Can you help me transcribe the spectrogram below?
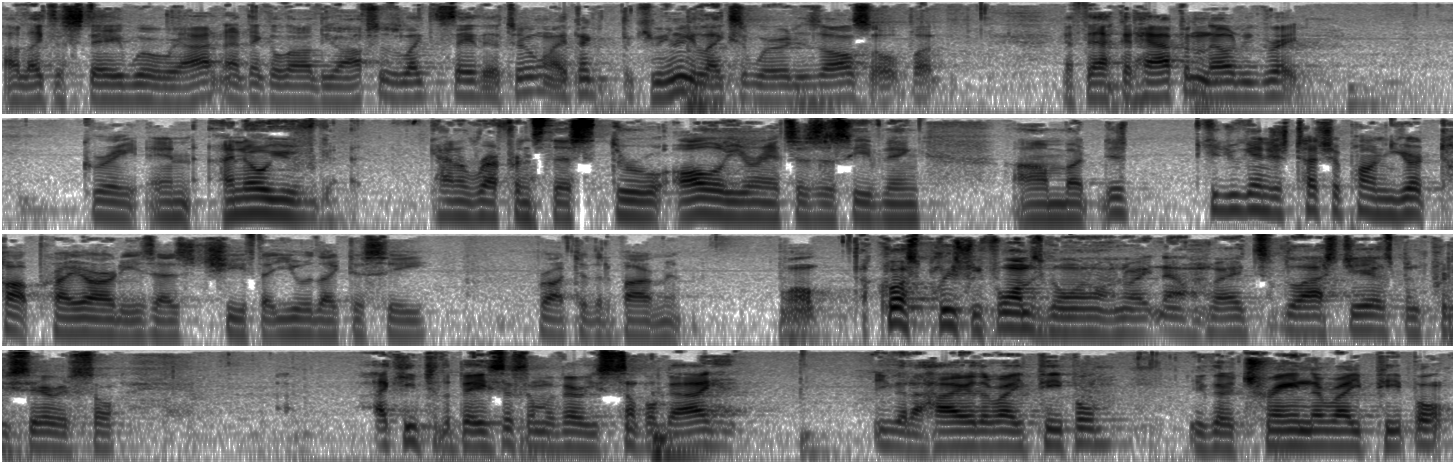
I'd like to stay where we're at, and I think a lot of the officers would like to stay there too, and I think the community likes it where it is also, but if that could happen, that would be great. Great. And I know you've kind of referenced this through all of your answers this evening, um, but just, could you again just touch upon your top priorities as chief that you would like to see brought to the department? Well, of course, police reform's going on right now, right? It's- Last year, it's been pretty serious, so I keep to the basics. I'm a very simple guy. You gotta hire the right people, you gotta train the right people,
